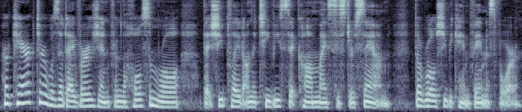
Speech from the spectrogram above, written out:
Her character was a diversion from the wholesome role that she played on the TV sitcom My Sister Sam, the role she became famous for.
